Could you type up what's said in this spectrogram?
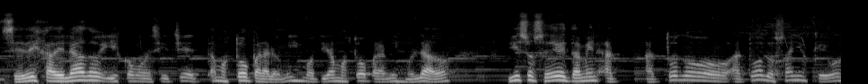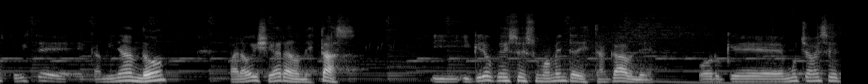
se deja de lado y es como decir, che, estamos todos para lo mismo, tiramos todo para el mismo lado. Y eso se debe también a, todo, a todos los años que vos estuviste eh, caminando para hoy llegar a donde estás. y creo que eso es sumamente destacable porque muchas veces,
